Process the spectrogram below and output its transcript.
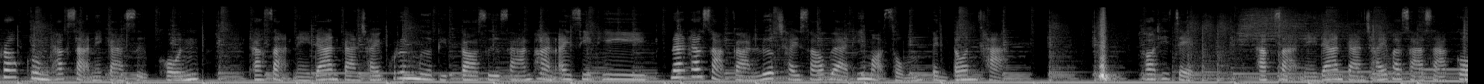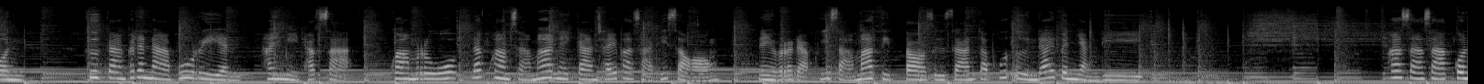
ครอบคลุมทักษะในการสืบค้น ทักษะในด้านการใช้เครื่องมือติดต่อสื่อสารผ่าน ICT และทักษะการเลือกใช้ซอฟต์แวร์ที่เหมาะสมเป็นต้นค่ะ ข้อที่ 7 ทักษะในด้านการใช้ภาษาสากล คือการพัฒนาผู้เรียนให้มีทักษะ ความรู้และความสามารถในการใช้ภาษาที่ 2 ในระดับที่สามารถติดต่อสื่อสารกับผู้อื่นได้เป็นอย่างดี ภาษาสากล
